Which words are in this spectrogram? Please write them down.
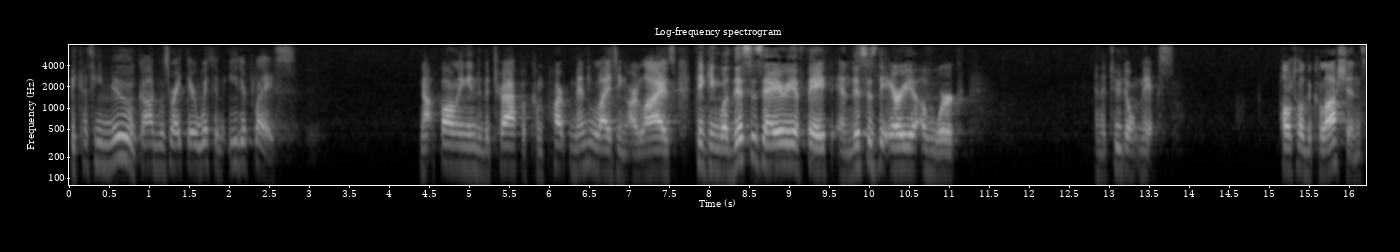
because he knew God was right there with him either place not falling into the trap of compartmentalizing our lives, thinking, well, this is the area of faith and this is the area of work, and the two don't mix. Paul told the Colossians,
